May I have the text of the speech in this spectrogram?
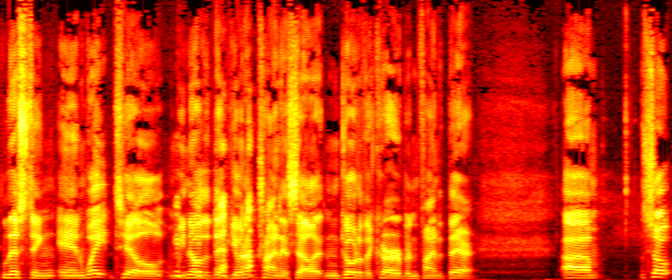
listing and wait till we know that they've given up trying to sell it and go to the curb and find it there. Um, so,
